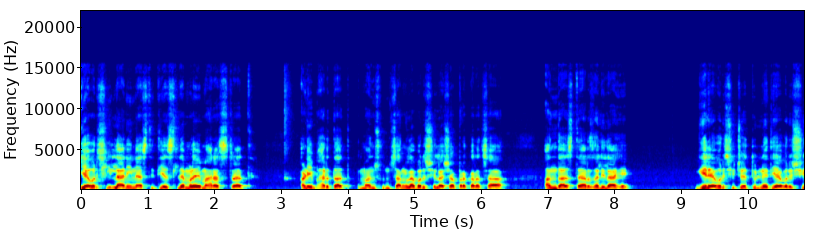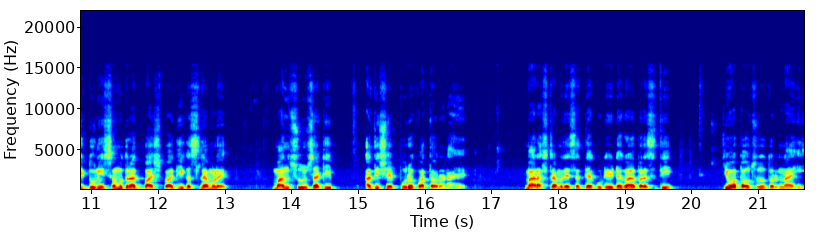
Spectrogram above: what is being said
यावर्षी लानिना स्थिती असल्यामुळे महाराष्ट्रात आणि भारतात मान्सून चांगला बरसेल अशा प्रकारचा अंदाज तयार झालेला आहे. गेल्या वर्षीच्या तुलनेत यावर्षी दोन्ही समुद्रात बाष्प अधिक असल्यामुळे मान्सूनसाठी अतिशय पूरक वातावरण आहे. महाराष्ट्रामध्ये सध्या कुठेही ढगाळ परिस्थिती किंवा पावसाचं वातावरण नाही.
